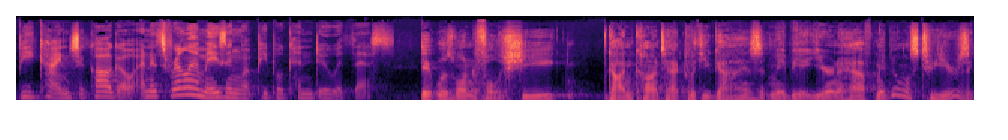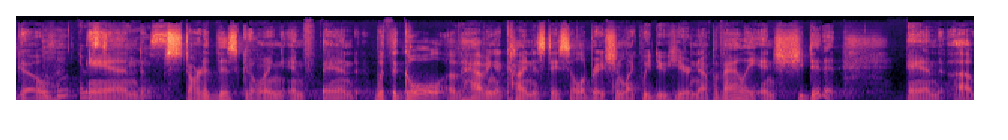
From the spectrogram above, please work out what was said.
Be Kind Chicago. And it's really amazing what people can do with this. It was wonderful. She got in contact with you guys maybe a year and a half, maybe almost two years ago, Mm-hmm. It was two and started this going and and with the goal of having a Kindness Day celebration like we do here in Napa Valley, and she did it. And uh,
